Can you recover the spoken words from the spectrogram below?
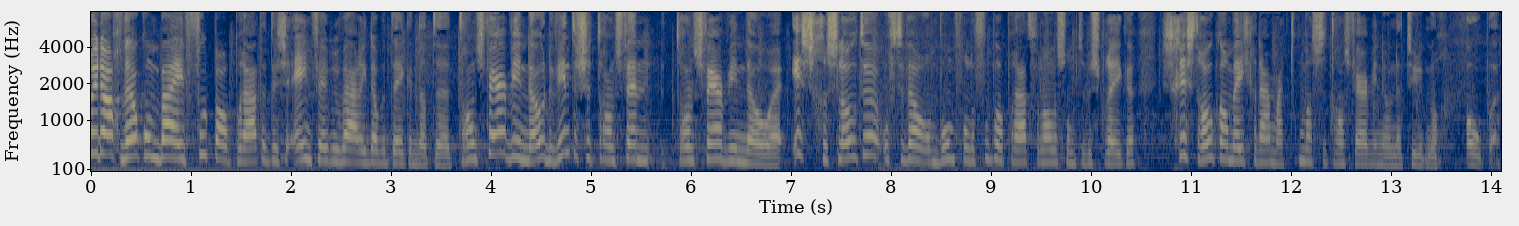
Goedendag, welkom bij Voetbalpraat. Het is 1 februari, dat betekent dat de transferwindow, de winterse transfer, transferwindow, eh, is gesloten. Oftewel een bomvolle voetbalpraat, van alles om te bespreken. Is gisteren ook al een beetje gedaan, maar toen was de transferwindow natuurlijk nog open.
